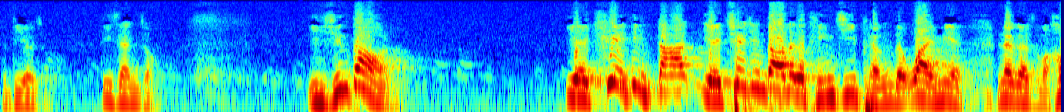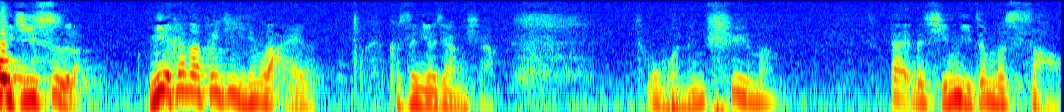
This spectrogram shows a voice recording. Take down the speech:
这第二种，第三种，已经到了，也确定搭，也确定到那个停机坪的外面那个什么候机室了。你也看到飞机已经来了，可是你要这样想：我能去吗？带的行李这么少，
